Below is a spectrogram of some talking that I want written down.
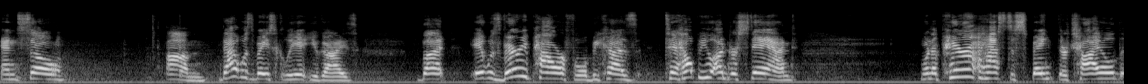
And so, um, that was basically it, you guys. But it was very powerful because to help you understand when a parent has to spank their child,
